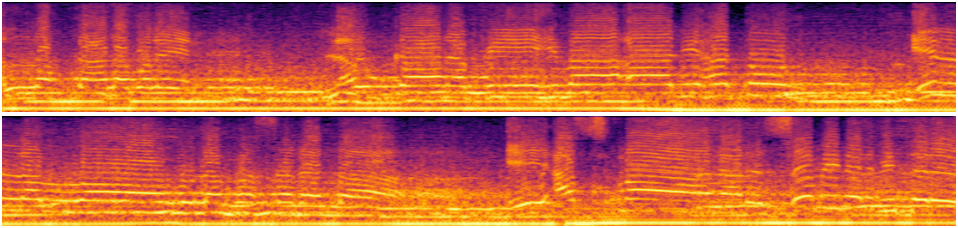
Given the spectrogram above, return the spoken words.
আল্লাহ তাআলা বলেন, লাউ ফীহিমা আলিহাতুন ইল্লাল্লাহু লাফাসাদাতা। এই আসমান আর জমিনের ভিতরে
